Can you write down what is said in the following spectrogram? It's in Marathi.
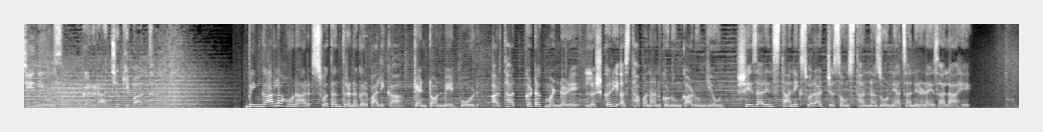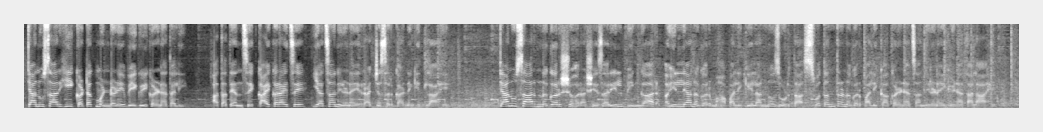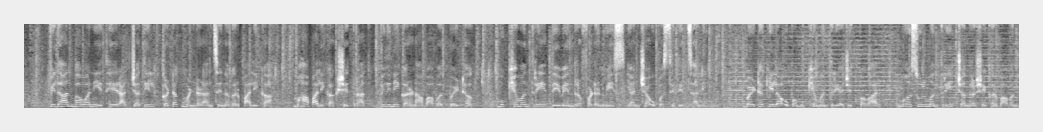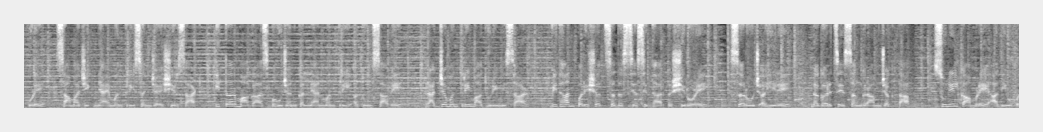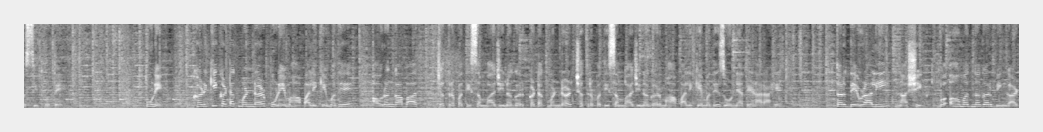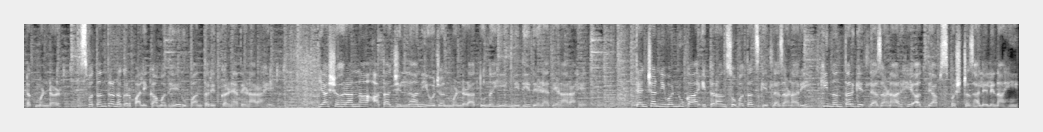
जी न्यूज की बात. बिंगारला होणार स्वतंत्र नगरपालिका कॅन्टॉनमेंट बोर्ड अर्थात कटक मंडळे लष्करी आस्थापनांकडून काढून घेऊन शेजारील स्थानिक स्वराज्य संस्थांना जोडण्याचा निर्णय झाला आहे. त्यानुसार ही कटक मंडळे वेगळी करण्यात आली. आता त्यांचे काय करायचे याचा निर्णय राज्य सरकारने घेतला आहे. त्यानुसार नगर शहराशेजारील भिंगार अहिल्यानगर महापालिकेला न जोडता स्वतंत्र नगरपालिका करण्याचा निर्णय घेण्यात आला आहे. विधान भवन येथे राज्यातील कटक मंडळांचे नगरपालिका महापालिका क्षेत्रात विलिनीकरणाबाबत बैठक. मुख्यमंत्री देवेंद्र फडणवीस यांच्या उपस्थितीत झाली. बैठकीला उपमुख्यमंत्री अजित पवार महसूल मंत्री चंद्रशेखर बावनकुळे सामाजिक न्याय मंत्री संजय शिरसाट इतर मागास बहुजन कल्याण मंत्री अतुल सावे राज्यमंत्री माधुरी मिसाळ विधान परिषद सदस्य सिद्धार्थ शिरोळे सरोज अहिरे नगरचे संग्राम जगताप सुनील कांबळे आदी उपस्थित होते. पुणे खडकी कटक मंडळ पुणे महापालिकेमध्ये औरंगाबाद छत्रपती संभाजीनगर कटक मंडळ छत्रपती संभाजीनगर महापालिकेमध्ये जोडण्यात येणार आहे. तर देवळाली नाशिक व अहमदनगर बिंगाटक मंडळ स्वतंत्र नगरपालिकामध्ये रूपांतरित करण्यात येणार आहे. या शहरांना आता जिल्हा नियोजन मंडळातूनही निधी देण्यात येणार आहे. त्यांच्या निवडणुका इतरांसोबतच घेतल्या जाणारी की नंतर घेतल्या जाणार हे अद्याप स्पष्ट झालेले नाही.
